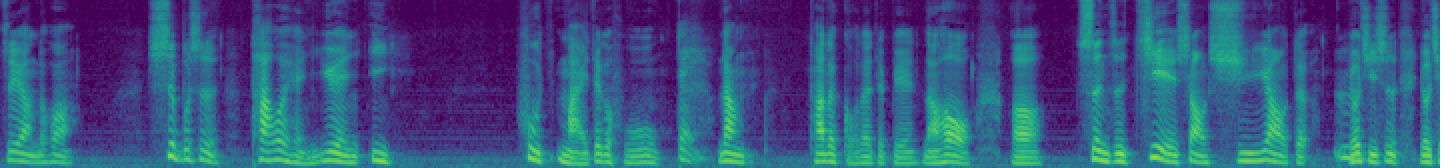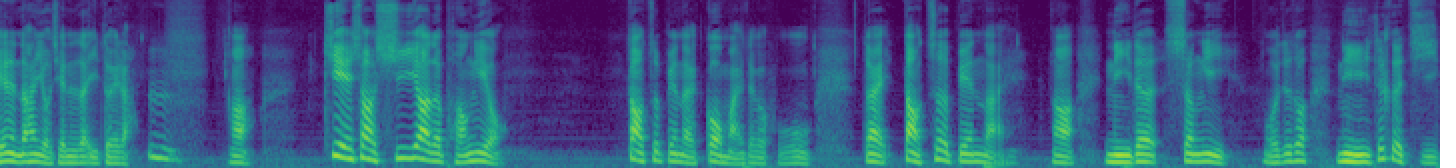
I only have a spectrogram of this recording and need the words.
这样的话，是不是他会很愿意付买这个服务？对，让他的狗在这边，然后呃，甚至介绍需要的，尤其是有钱人，当然有钱人在一堆了嗯，啊，介绍需要的朋友到这边来购买这个服务，再到这边来啊，你的生意，我就说你这个机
